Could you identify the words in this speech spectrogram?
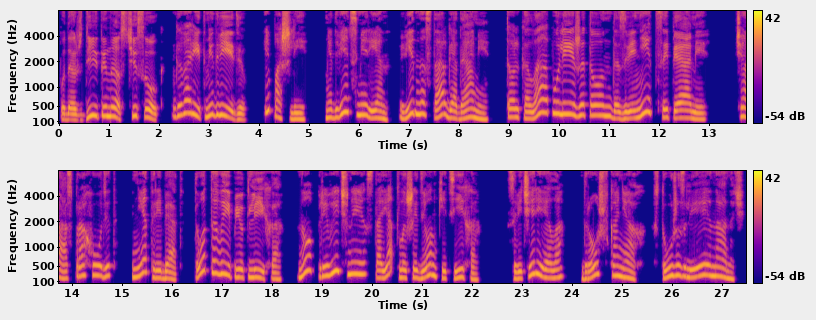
«Подожди ты нас часок», — говорит медведю. И пошли. Медведь смирен, видно стар годами. Только лапу лижет он, да звенит цепями. Час проходит. Нет, ребят, то-то выпьют лихо. Но привычные стоят лошаденки тихо. Свечерело, дрожь в конях. Стужа злее на ночь.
